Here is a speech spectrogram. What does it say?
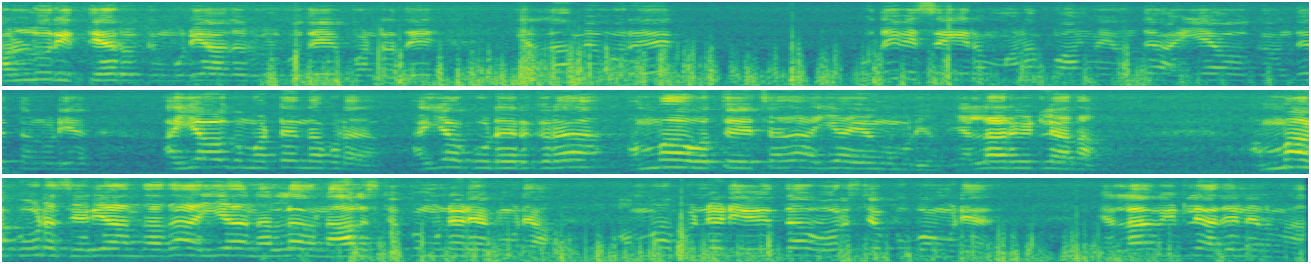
கல்லூரி தேர்வுக்கு முடியாதவர்களுக்கு உதவி பண்ணுறது எல்லாமே ஒரு உதவி செய்கிற மனப்பான்மை வந்து ஐயாவுக்கு வந்து தன்னுடைய ஐயாவுக்கு மட்டும் இருந்தால் கூட ஐயா கூட இருக்கிற அம்மா ஒத்து வச்சாதான் ஐயா இயங்க முடியும். எல்லார் வீட்லேயும் அதான். அம்மா கூட சரியாக இருந்தால் தான் ஐயா நல்லா நாலு ஸ்டெப்பு முன்னாடி வைக்க முடியும். அம்மா பின்னாடி இருந்தால் ஒரு ஸ்டெப்பு போக முடியாது. எல்லா வீட்லேயும் அதே நிலைமை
